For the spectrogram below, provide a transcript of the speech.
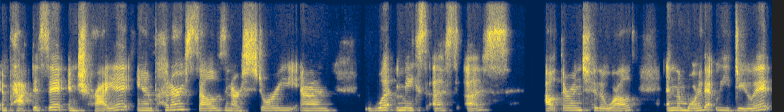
and practice it and try it and put ourselves and our story and what makes us us out there into the world. And the more that we do it,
